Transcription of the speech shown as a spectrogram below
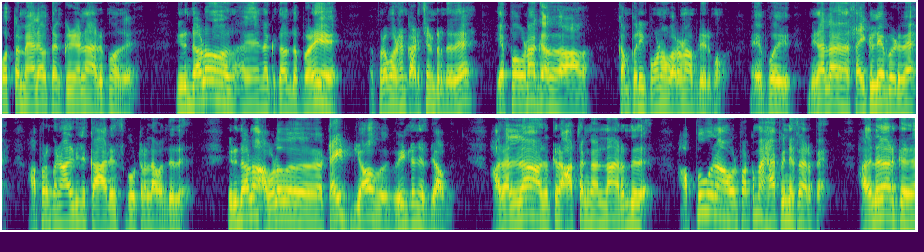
ஒருத்தன் மேலே ஒருத்தன் கீழெல்லாம் இருக்கும் அது. இருந்தாலும் எனக்கு தகுந்தபடி ப்ரமோஷன் கிடச்சின்னு இருந்தது எப்போ வேணால் கம்பெனி போனால் வரணும் அப்படி இருக்கும். இப்போ முன்னெல்லாம் சைக்கிள்லேயே போயிடுவேன். அப்புறம் கொஞ்ச நாள் கழிச்சு காரு ஸ்கூட்டர்லாம் வந்தது. இருந்தாலும் அவ்வளோ டைட் ஜாப் மெயின்டெனன்ஸ் ஜாப் அதெல்லாம் அதுக்கு ஆத்தங்கள்லாம் இருந்தது. அப்பவும் நான் ஒரு பக்கமாக ஹாப்பினஸ்ஸாக இருப்பேன். அதில் தான் இருக்குது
